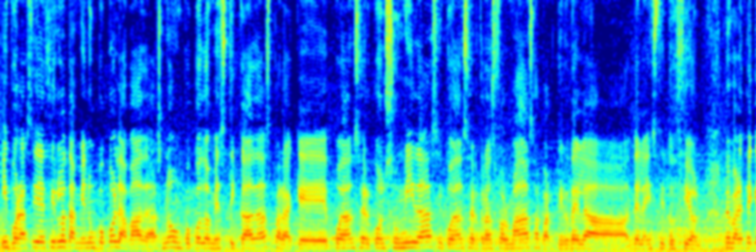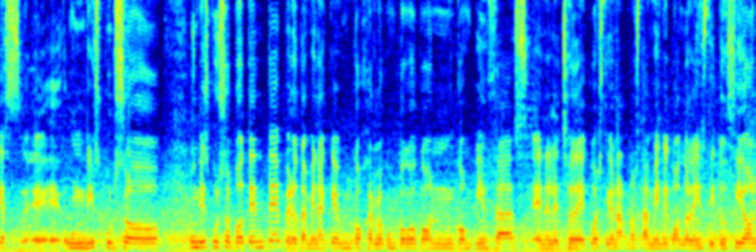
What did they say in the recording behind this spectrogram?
y por así decirlo también un poco lavadas, ¿no? un poco domesticadas para que puedan ser consumidas y puedan ser transformadas a partir de la, de la institución. Me parece que es eh, un discurso un discurso potente, pero también hay que cogerlo un poco con, con, pinzas en el hecho de cuestionarnos también que cuando la institución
